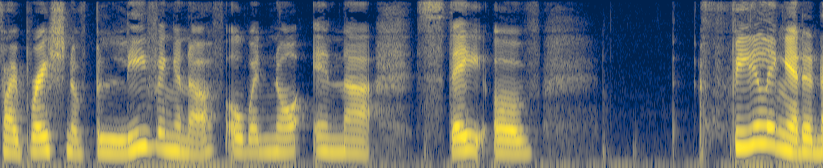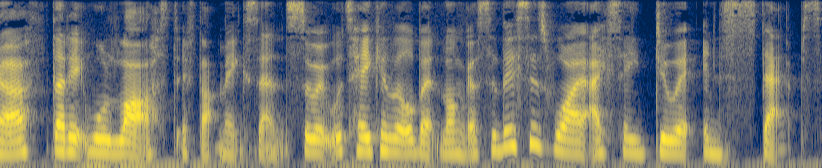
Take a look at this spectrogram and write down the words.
vibration of believing enough or we're not in that state of feeling it enough that it will last, if that makes sense. So it will take a little bit longer. So, this is why I say do it in steps.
